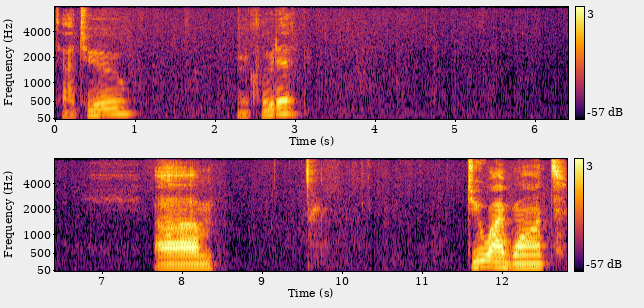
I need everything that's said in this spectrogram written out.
tattoo, include it. Um, do I want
